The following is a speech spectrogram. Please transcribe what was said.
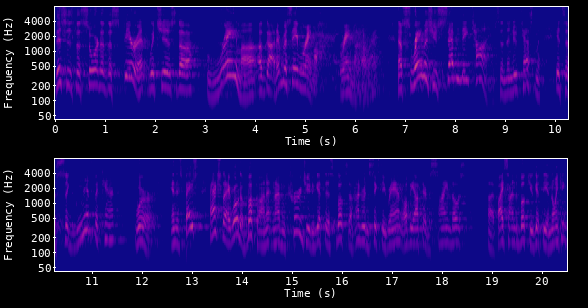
This is the sword of the Spirit, which is the Rhema of God. Everybody say Rhema. Rhema, all right? Now, Rhema is used 70 times in the New Testament. It's a significant word. And it's based, actually, I wrote a book on it, and I've encouraged you to get this book. It's 160 Rand. I'll be out there to sign those. Uh, if I sign the book, you get the anointing.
